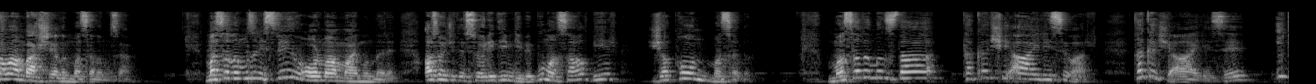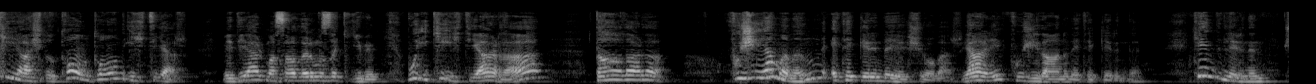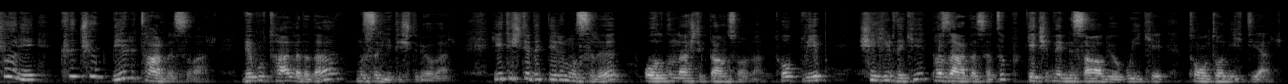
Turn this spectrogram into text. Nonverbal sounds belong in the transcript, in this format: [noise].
zaman başlayalım masalımıza. Masalımızın ismi Orman Maymunları. Az önce de söylediğim gibi bu masal bir Japon masalı. Masalımızda Takashi ailesi var. Takashi ailesi iki yaşlı ton ton ihtiyar. Ve diğer masallarımızdaki gibi bu iki ihtiyar da dağlarda Fujiyama'nın eteklerinde yaşıyorlar. Yani Fuji Dağı'nın eteklerinde. Kendilerinin şöyle küçük bir tarlası var. Ve bu tarlada da mısır yetiştiriyorlar. Yetiştirdikleri mısırı olgunlaştıktan sonra toplayıp şehirdeki pazarda satıp geçimlerini sağlıyor bu iki ton ton ihtiyar.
